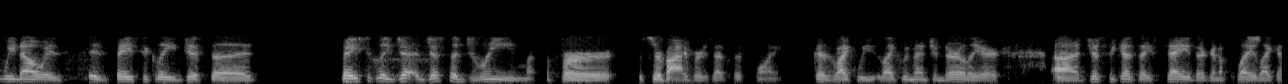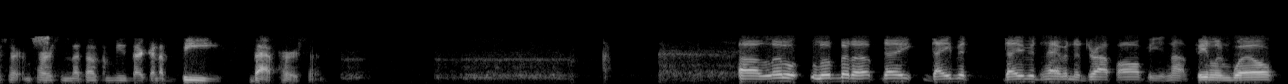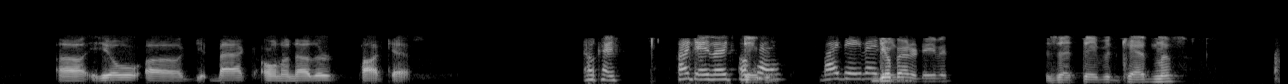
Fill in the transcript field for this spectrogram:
we know is is basically just a basically ju- just a dream for survivors at this point. Because like we like we mentioned earlier, uh, just because they say they're going to play like a certain person, that doesn't mean they're going to be that person. A little little bit of update. David David's having to drop off. He's not feeling well. Uh, he'll uh, get back on another podcast. Okay. Bye, David. Okay. David. Bye, David. Feel better, David. Is that David Cadmus?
